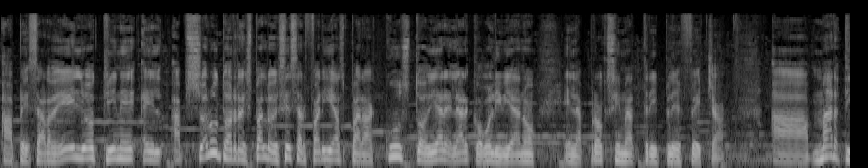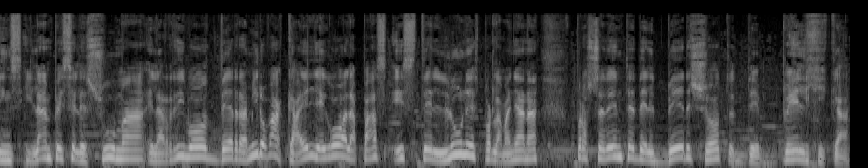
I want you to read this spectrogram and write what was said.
A pesar de ello, tiene el absoluto respaldo de César Farías para custodiar el arco boliviano en la próxima triple fecha. A Martins y Lampe se le suma el arribo de Ramiro Vaca. Él llegó a La Paz este lunes por la mañana procedente del Bershot de Bélgica.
